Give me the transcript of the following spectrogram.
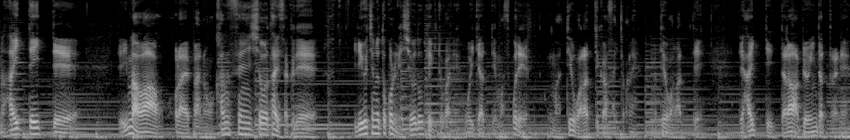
入っていってで今はほらやっぱあの感染症対策で入り口のところに消毒液とかね置いてあって、まあ、そこで、まあ、手を洗ってくださいとかね。手を洗ってで入っていったら病院だったらね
